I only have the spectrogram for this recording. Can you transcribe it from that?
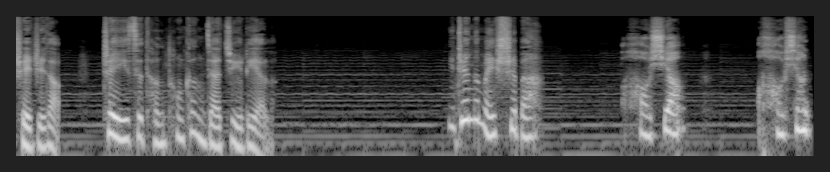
谁知道这一次疼痛更加剧烈了。你真的没事吧？好像，好像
